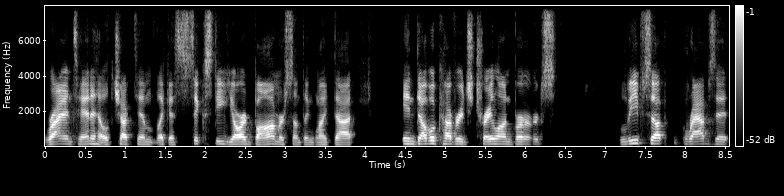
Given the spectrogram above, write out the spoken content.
Ryan Tannehill chucked him like a 60 yard bomb or something like that. In double coverage, Treylon Burks leaps up, grabs it,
